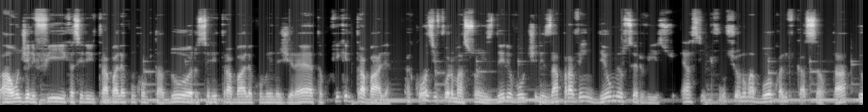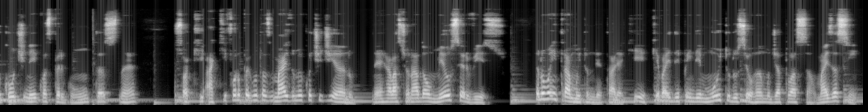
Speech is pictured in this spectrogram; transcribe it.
aonde ele fica, se ele trabalha com computador, se ele trabalha com venda direta, o que, que ele trabalha. Com as informações dele eu vou utilizar para vender o meu serviço. É assim que funciona uma boa qualificação, tá? Eu continuei com as perguntas, né? Só que aqui foram perguntas mais do meu cotidiano, né, relacionado ao meu serviço. Eu não vou entrar muito no detalhe aqui, que vai depender muito do seu ramo de atuação, mas assim,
